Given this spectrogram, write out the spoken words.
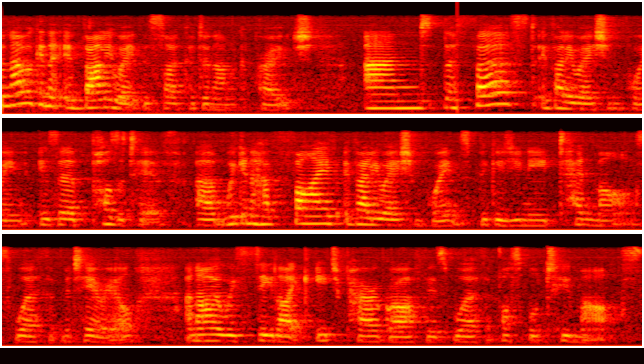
So now we're going to evaluate the psychodynamic approach and the first evaluation point is a positive. Um, we're going to have five evaluation points because you need 10 marks worth of material and I always see like each paragraph is worth a possible two marks.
